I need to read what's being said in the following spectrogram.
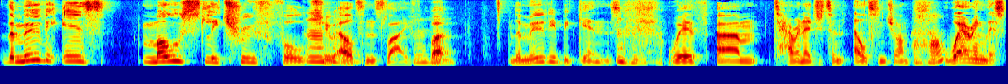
the movie is mostly truthful to Elton's life, but. The movie begins with um, Taron Egerton, Elton John, wearing this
